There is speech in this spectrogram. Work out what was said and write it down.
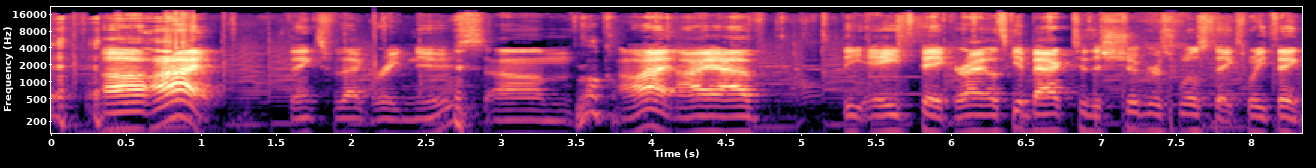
right. uh, all right. Thanks for that great news. Um, You're welcome. All right. I have the eighth pick. All right. Let's get back to the Sugar Swirl Stakes. What do you think?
